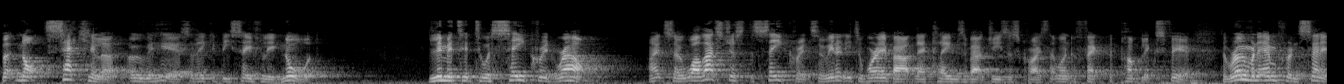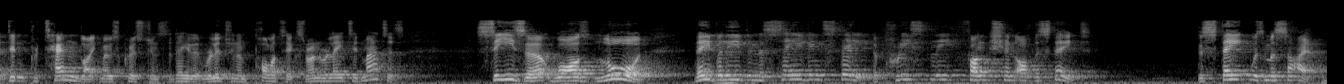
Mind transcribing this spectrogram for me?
but not secular over here, so they could be safely ignored. Limited to a sacred realm. Right? So, well, that's just the sacred, so we don't need to worry about their claims about Jesus Christ. That won't affect the public sphere. The Roman Emperor and Senate didn't pretend, like most Christians today, that religion and politics are unrelated matters. Caesar was Lord. They believed in the saving state, the priestly function of the state. The state was Messiah.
